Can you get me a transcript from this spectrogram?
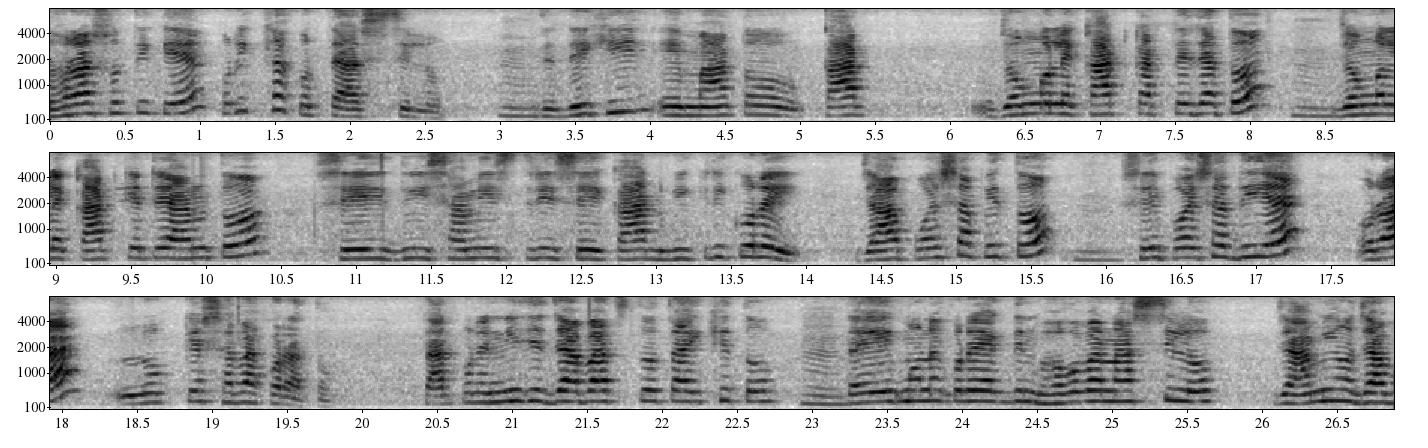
ধরাসতীকে পরীক্ষা করতে আসছিল। যে দেখি এই মা তো কাঠ জঙ্গলে কাঠ কাটতে যেত। জঙ্গলে কাঠ কেটে আনতো। সেই দুই স্বামী স্ত্রী সেই কাঠ বিক্রি করেই যা পয়সা পেত সেই পয়সা দিয়ে ওরা লোককে সেবা করাতো। তারপরে নিজে যা বাঁচতো তাই খেত। তাই এই মনে করে একদিন ভগবান আসছিল যে আমিও যাব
